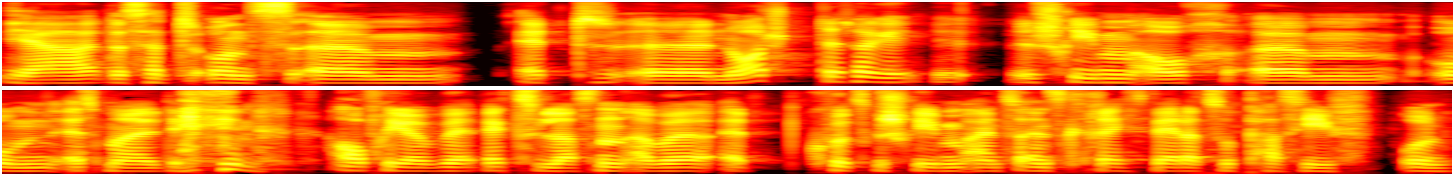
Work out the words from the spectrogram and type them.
ja, das hat uns ähm, Ed äh, Nordstädter geschrieben, auch ähm, um erstmal den Aufreger wegzulassen, aber er hat kurz geschrieben, 1 zu 1 gerecht, wäre dazu passiv und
